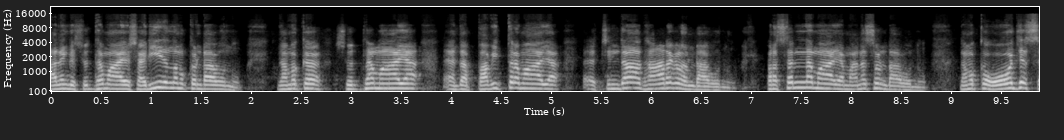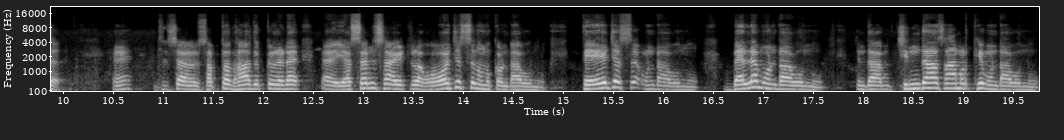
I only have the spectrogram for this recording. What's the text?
അല്ലെങ്കിൽ ശുദ്ധമായ ശരീരം നമുക്കുണ്ടാവുന്നു. നമുക്ക് ശുദ്ധമായ എന്താ പവിത്രമായ ചിന്താധാരകൾ ഉണ്ടാകുന്നു പ്രസന്നമായ മനസ്സുണ്ടാവുന്നു. നമുക്ക് ഓജസ് സപ്തധാതുക്കളുടെ എസൻസ് ആയിട്ടുള്ള ഓജസ് നമുക്കുണ്ടാവുന്നു. തേജസ് ഉണ്ടാവുന്നു. ബലമുണ്ടാവുന്നു. എന്താ ചിന്താ സാമർഥ്യം ഉണ്ടാവുന്നു.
